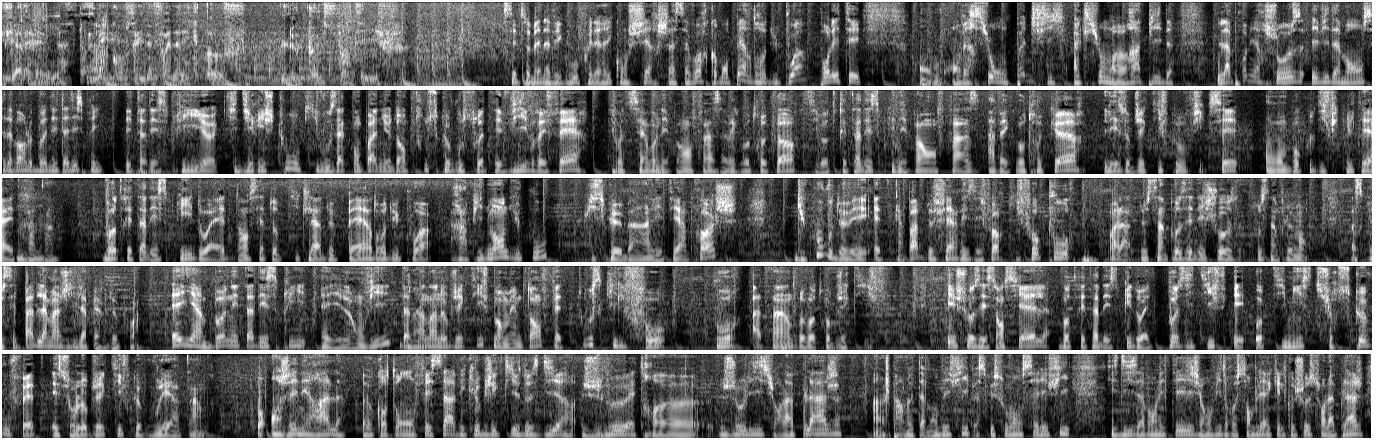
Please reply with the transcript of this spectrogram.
DKL, les conseils de Frédéric Hoff, le coach sportif. Cette semaine avec vous, Frédéric, on cherche à savoir comment perdre du poids pour l'été. En, en version punchy, action euh, rapide. La première chose, évidemment, c'est d'avoir le bon état d'esprit. L'état d'esprit euh, qui dirige tout, qui vous accompagne dans tout ce que vous souhaitez vivre et faire. Si votre cerveau n'est pas en phase avec votre corps, si votre état d'esprit n'est pas en phase avec votre cœur, les objectifs que vous fixez auront beaucoup de difficultés à être Mhm. atteints. Votre état d'esprit doit être dans cette optique-là de perdre du poids rapidement du coup, puisque ben l'été approche. Du coup, vous devez être capable de faire les efforts qu'il faut pour, voilà, de s'imposer des choses, tout simplement. Parce que c'est pas de la magie, la perte de poids. Ayez un bon état d'esprit, ayez l'envie d'atteindre un objectif, mais en même temps, faites tout ce qu'il faut pour atteindre votre objectif. Et chose essentielle, votre état d'esprit doit être positif et optimiste sur ce que vous faites et sur l'objectif que vous voulez atteindre. Bon, en général, euh, quand on fait ça avec l'objectif de se dire je veux être euh, jolie sur la plage, hein, je parle notamment des filles parce que souvent c'est les filles qui se disent avant l'été j'ai envie de ressembler à quelque chose sur la plage,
